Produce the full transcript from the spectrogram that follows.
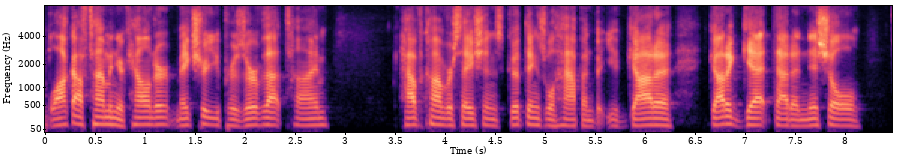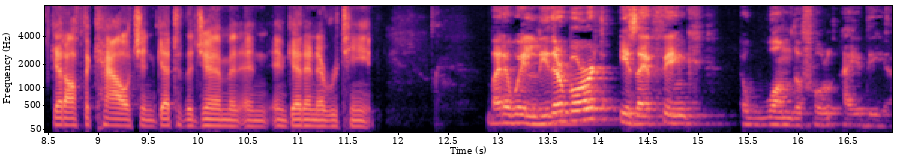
Block off time in your calendar, make sure you preserve that time have conversations good things will happen but you gotta gotta get that initial get off the couch and get to the gym and, and, and get in a routine. By the way leaderboard is i think a wonderful idea.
